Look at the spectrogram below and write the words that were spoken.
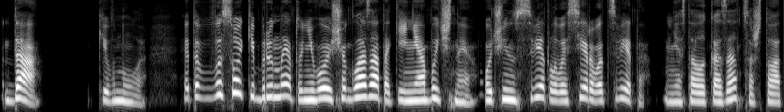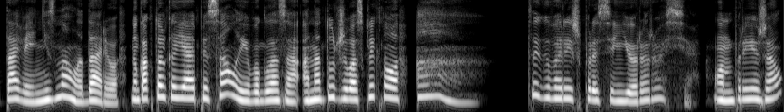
«Да», — кивнула. Это высокий брюнет, у него еще глаза такие необычные, очень светлого серого цвета. Мне стало казаться, что Атавия не знала Дарио, но как только я описала его глаза, она тут же воскликнула «А, ты говоришь про сеньора Росси. Он приезжал?»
